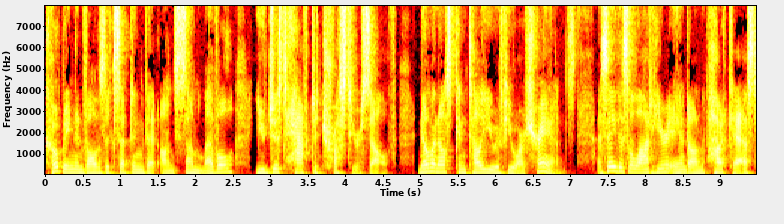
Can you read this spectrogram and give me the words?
Coping involves accepting that on some level, you just have to trust yourself. No one else can tell you if you are trans. I say this a lot here and on the podcast,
